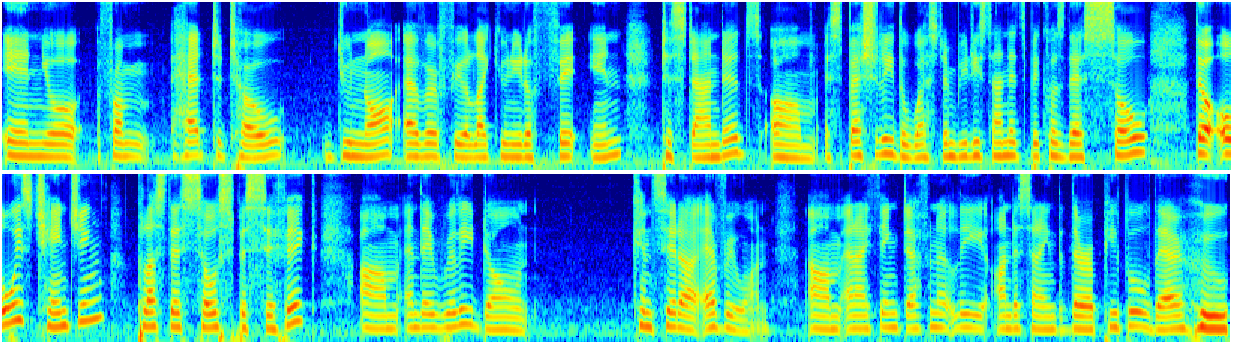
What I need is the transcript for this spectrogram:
in your from head to toe do not ever feel like you need to fit in to standards um, especially the western beauty standards because they're so they're always changing plus they're so specific um, and they really don't consider everyone. Um, and i think definitely understanding that there are people there who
